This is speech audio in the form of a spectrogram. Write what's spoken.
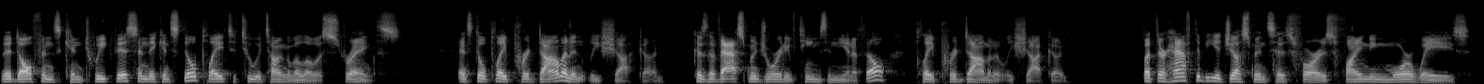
the Dolphins can tweak this and they can still play to Tua Tagovailoa's strengths and still play predominantly shotgun because the vast majority of teams in the NFL play predominantly shotgun. But there have to be adjustments as far as finding more ways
